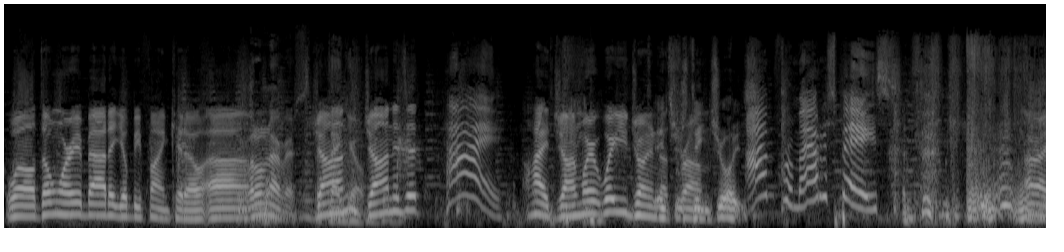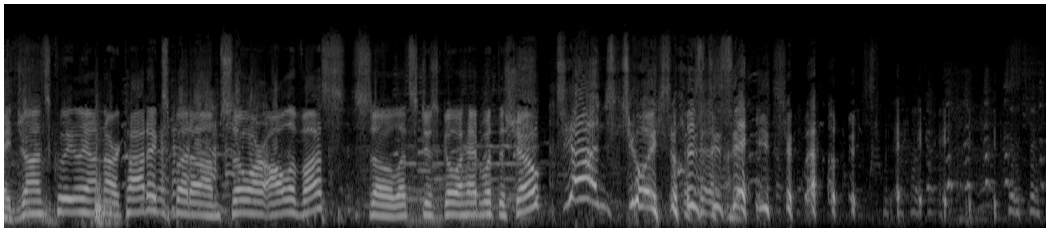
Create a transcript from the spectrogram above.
Well, don't worry about it. You'll be fine, kiddo. Um, A little nervous, John. John, is it? Hi, Hi, John. Where where are you joining us Interesting from? choice. I'm from outer space. All right, John's clearly on narcotics, but um, so are all of us. So let's just go ahead with the show. John's choice was to say he's from outer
